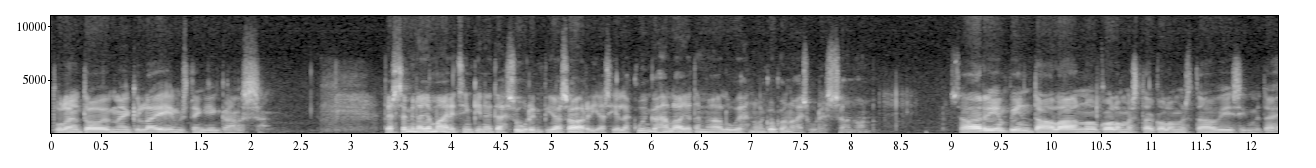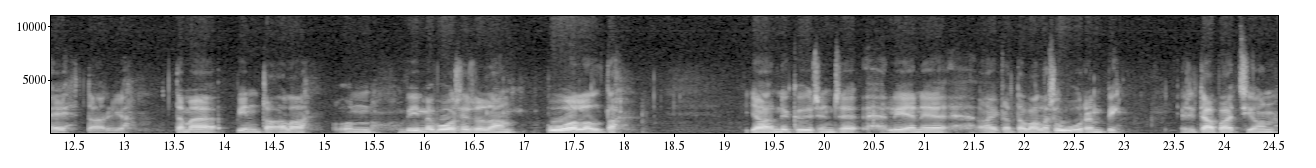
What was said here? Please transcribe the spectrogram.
tulen toimeen kyllä ihmistenkin kanssa. Tässä minä jo mainitsinkin näitä suurimpia saaria siellä. Kuinka laaja tämä alue noin kokonaisuudessaan on? Saarien pinta-ala on noin 300-350 hehtaaria. Tämä pinta-ala on viime vuosisadan puolelta ja nykyisin se lienee aika tavalla suurempi ja sitä paitsi on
